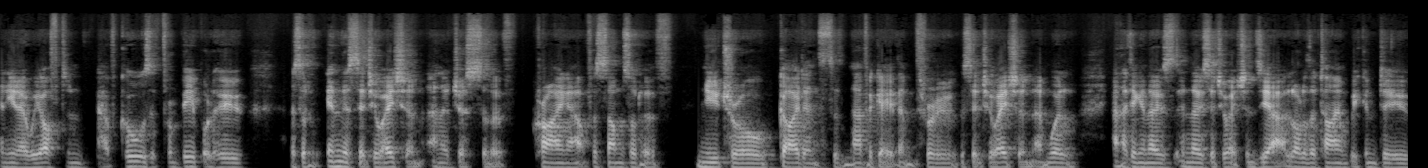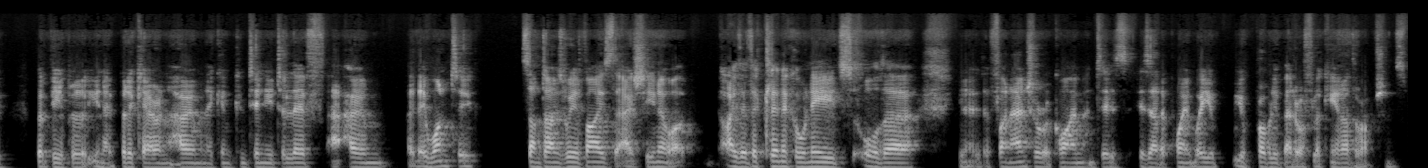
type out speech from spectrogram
And, you know, we often have calls from people who are sort of in this situation and are just sort of crying out for some sort of neutral guidance to navigate them through the situation. And we'll, and I think in those, in those situations, yeah, a lot of the time we can do put people, you know, put a care in the home and they can continue to live at home like they want to. Sometimes we advise that actually, you know what, either the clinical needs or the, you know, the financial requirement is is at a point where you're you're probably better off looking at other options.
